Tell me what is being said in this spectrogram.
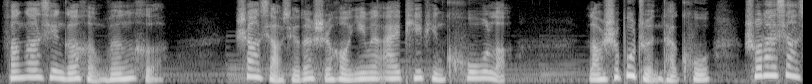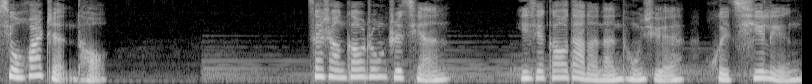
方刚性格很温和，上小学的时候因为挨批评哭了，老师不准他哭，说他像绣花枕头。在上高中之前，一些高大的男同学会欺凌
